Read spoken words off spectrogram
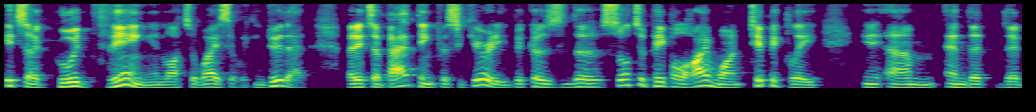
it's a good thing in lots of ways that we can do that, but it's a bad thing for security because the sorts of people I want typically, eh, um, and that, that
